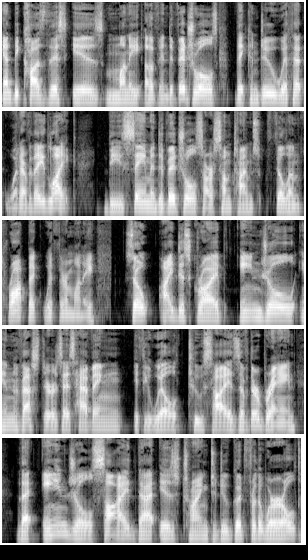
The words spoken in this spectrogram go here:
And because this is money of individuals, they can do with it whatever they like these same individuals are sometimes philanthropic with their money. So I describe angel investors as having, if you will, two sides of their brain. The angel side that is trying to do good for the world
